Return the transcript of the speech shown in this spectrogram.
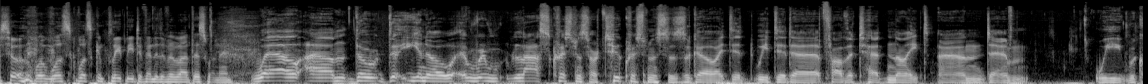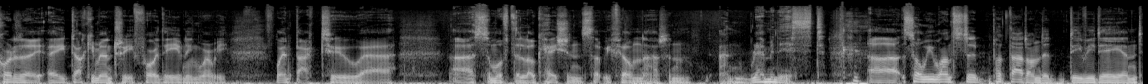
So what's what's completely definitive about this one then? Well, um, the, the you know last Christmas or two Christmases ago, I did we did a Father Ted night and. Um, we recorded a, a documentary for the evening where we went back to uh, uh, some of the locations that we filmed at and, and reminisced. uh, so we wanted to put that on the DVD, and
